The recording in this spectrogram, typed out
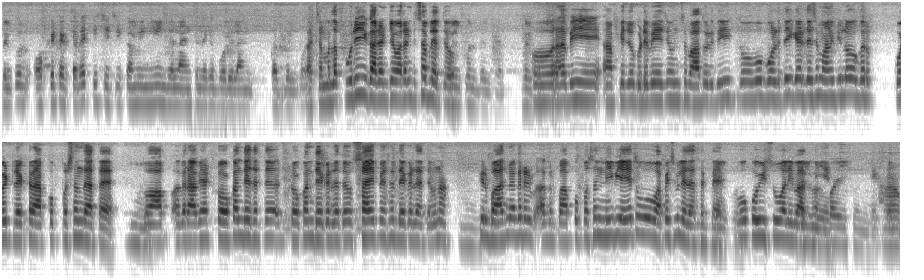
बिल्कुल ओके ट्रैक्टर है किसी चीज़ की कमी नहीं है इंजन लाइन से लेके बॉडी लाइन तक बिल्कुल। अच्छा मतलब पूरी गारंटी वारंटी सब लेते हो? बिल्कुल बिल्कुल बिल्कुल और अभी आपके जो बड़े भैया थे उनसे बात हो रही थी तो वो बोल रहे थे कि जैसे मान के लो अगर कोई ट्रैक्टर आपको पसंद आता है हम्म। तो आप अगर आप यहाँ टोकन दे देते टोकन देकर देते हो सही पैसे देकर देते हो ना हम्म। फिर बाद में अगर अगर आपको पसंद नहीं भी आए तो वो वापस भी ले जा सकते हैं। वो कोई इशू वाली बात नहीं नहीं है। हाँ।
